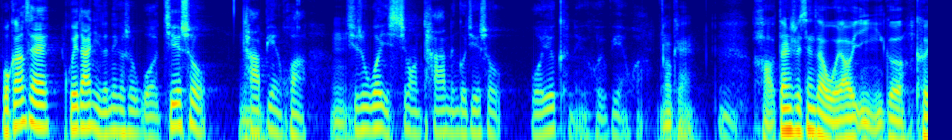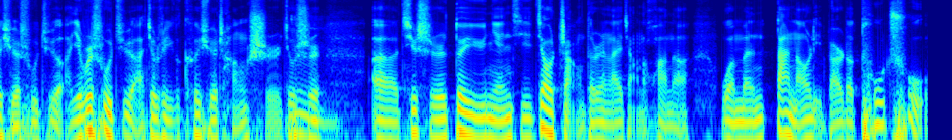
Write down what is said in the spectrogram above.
我刚才回答你的那个是我接受他变化，嗯。其实我也希望他能够接受我有可能会变化。OK，嗯。好，但是现在我要引一个科学数据了，也不是数据啊，就是一个科学常识，就是、呃，其实对于年纪较长的人来讲的话呢，我们大脑里边的突触，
